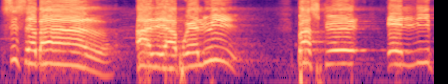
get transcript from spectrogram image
Si c'est Baal, aller après lui. Parce que Élie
